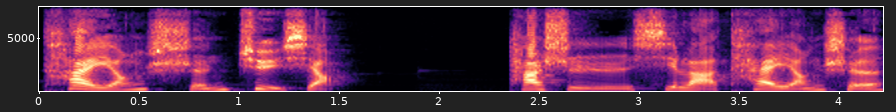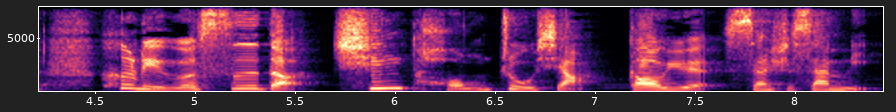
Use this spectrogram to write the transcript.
太阳神巨像，它是希腊太阳神赫利俄斯的青铜铸像，高约三十三米。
